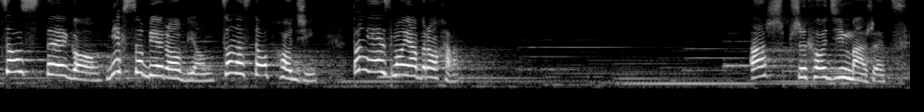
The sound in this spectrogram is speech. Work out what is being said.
Co z tego? Niech sobie robią. Co nas to obchodzi? To nie jest moja brocha. Aż przychodzi marzec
